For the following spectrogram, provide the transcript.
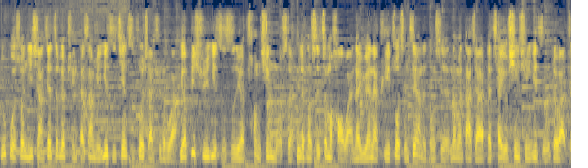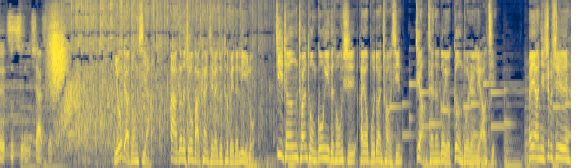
如果说你想在这个平台上面一直坚持做下去的话，要必须一直是要创新模式。这个东西这么好玩的，原来可以做成这样的东西，那么大家呃才有信心一直对吧？在支持你下去。有点东西啊，大哥的手法看起来就特别的利落。继承传统工艺的同时，还要不断创新，这样才能够有更多人了解。哎呀，你是不是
